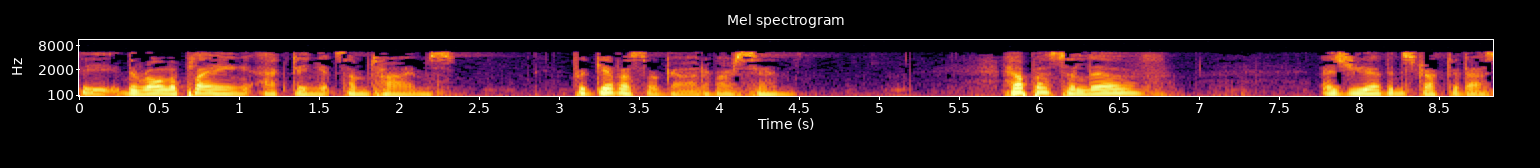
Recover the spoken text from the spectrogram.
the, the role of playing, acting at some times. Forgive us, O oh God, of our sins. Help us to live as you have instructed us,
